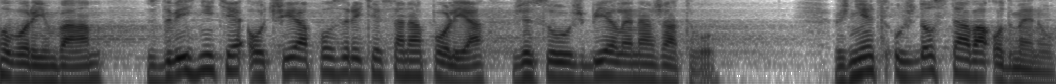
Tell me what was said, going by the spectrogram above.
hovorím vám, zdvihnite oči a pozrite sa na polia, že sú už biele na žatvu. Žnec už dostáva odmenu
